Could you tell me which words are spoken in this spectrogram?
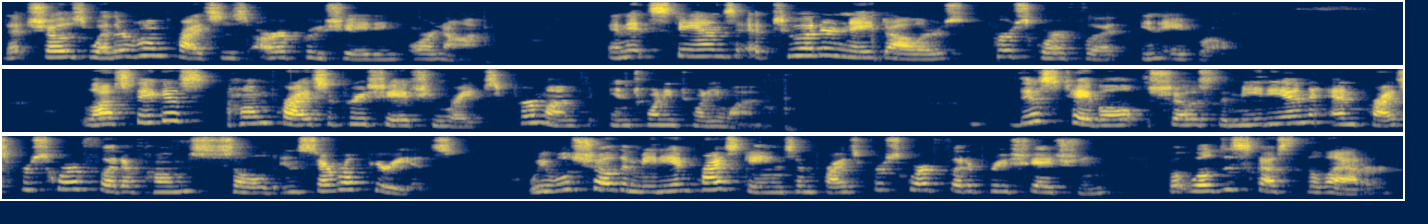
that shows whether home prices are appreciating or not, and it stands at $208 per square foot in April. Las Vegas home price appreciation rates per month in 2021. This table shows the median and price per square foot of homes sold in several periods. We will show the median price gains and price per square foot appreciation, but we'll discuss the latter.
